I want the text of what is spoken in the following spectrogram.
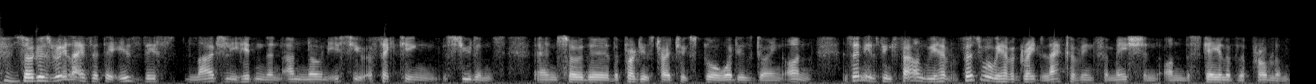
Correct. So it was realized that there is this largely hidden and unknown issue affecting students, and so the, the project tried to explore what is going on. And certainly it's been found we have, first of all, we have a great lack of information on the scale of the problem.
